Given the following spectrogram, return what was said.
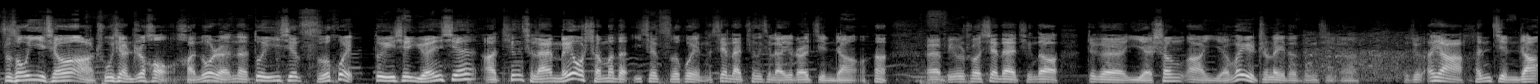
自从疫情啊出现之后，很多人呢对一些词汇，对一些原先啊听起来没有什么的一些词汇，现在听起来有点紧张。呃，比如说现在听到这个野生啊、野味之类的东西啊，就觉得哎呀很紧张。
